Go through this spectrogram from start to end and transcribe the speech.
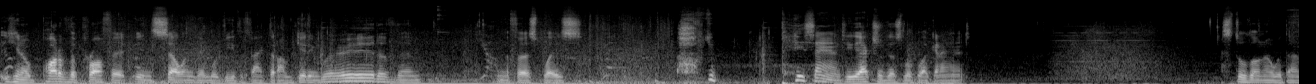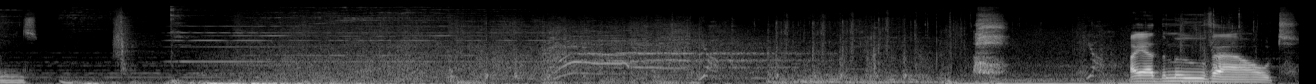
You know, part of the profit in selling them would be the fact that I'm getting rid of them in the first place. Oh, you piss ant. He actually does look like an ant. Still don't know what that means. I had the move out.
